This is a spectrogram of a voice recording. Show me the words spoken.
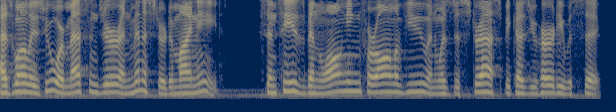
as well as your messenger and minister to my need, since he has been longing for all of you and was distressed because you heard he was sick.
